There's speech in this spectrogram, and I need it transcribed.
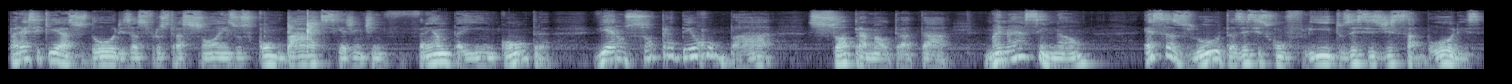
Parece que as dores, as frustrações, os combates que a gente enfrenta e encontra vieram só para derrubar, só para maltratar. Mas não é assim não. Essas lutas, esses conflitos, esses dissabores,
